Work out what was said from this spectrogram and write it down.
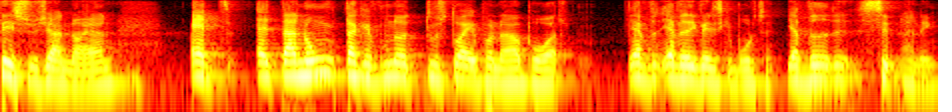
Det synes jeg er nøjeren. At, at der er nogen, der kan finde ud af, at du står af på Nørreport. Jeg jeg ved ikke, hvad de skal bruge det til. Jeg ved det simpelthen ikke.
